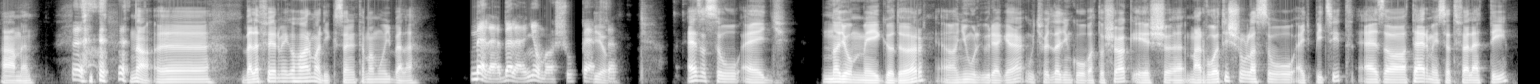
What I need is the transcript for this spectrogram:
Ámen. Na, ö, belefér még a harmadik? Szerintem amúgy bele. Bele, bele, nyomassuk, persze. Jó. Ez a szó egy nagyon mély gödör, a nyúl ürege, úgyhogy legyünk óvatosak, és már volt is róla szó egy picit. Ez a természet feletti,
